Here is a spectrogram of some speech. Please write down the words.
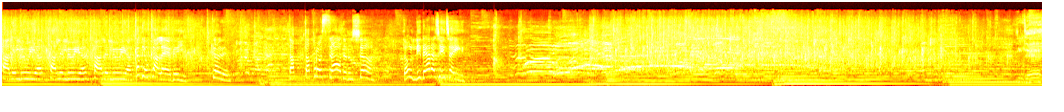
Aleluia, aleluia, aleluia. Cadê o Caleb aí? Cadê? Tá, tá prostrado no chão? Então lidera a gente aí. Death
